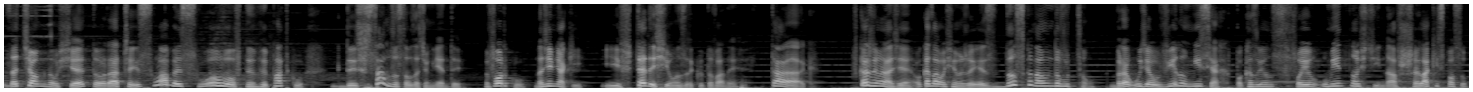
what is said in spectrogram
zaciągnął się to raczej słabe słowo w tym wypadku, gdyż sam został zaciągnięty w worku na ziemniaki i wtedy siłą zrekrutowany. Tak. W każdym razie okazało się, że jest doskonałym dowódcą. Brał udział w wielu misjach, pokazując swoje umiejętności na wszelaki sposób.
